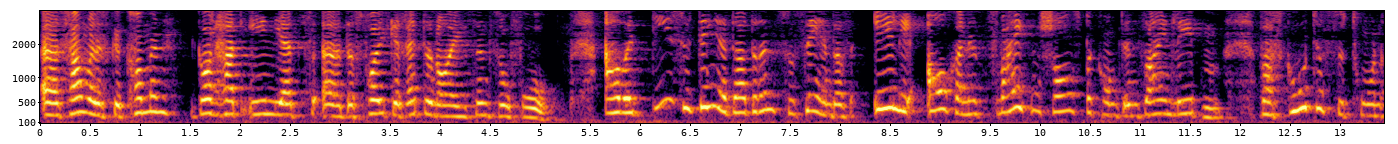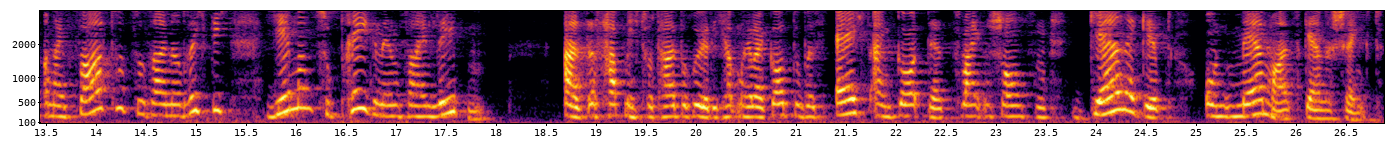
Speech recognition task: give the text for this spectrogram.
äh, Samuel ist gekommen, Gott hat ihn jetzt, äh, das Volk gerettet und sind so froh. Aber diese Dinge da drin zu sehen, dass Eli auch eine zweite Chance bekommt in sein Leben, was Gutes zu tun und ein Vater zu sein und richtig jemand zu prägen in sein Leben. Also das hat mich total berührt. Ich habe mir gedacht, Gott, du bist echt ein Gott, der zweiten Chancen gerne gibt und mehrmals gerne schenkt.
